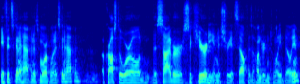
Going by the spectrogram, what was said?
if it's going to happen. It's more of when it's going to happen. Mm-hmm. Across the world, the cyber security industry itself is 120 billion,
